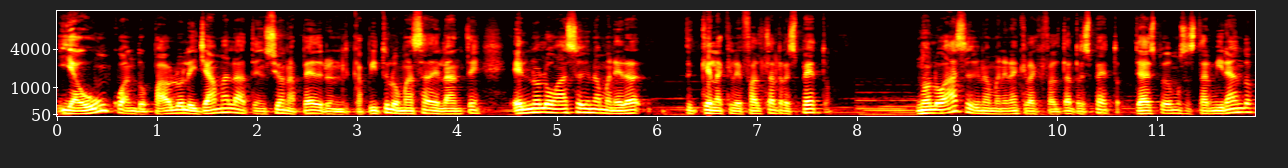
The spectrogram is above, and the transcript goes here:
Y aun cuando Pablo le llama la atención a Pedro en el capítulo más adelante, él no lo hace de una manera que en la que le falta el respeto no lo hace de una manera que la que falta el respeto. Ya después vamos a estar mirando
